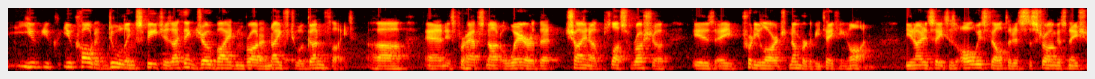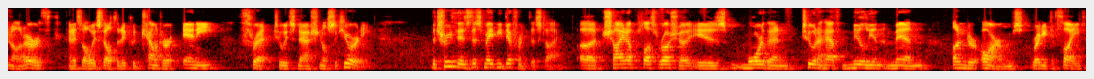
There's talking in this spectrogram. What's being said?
you, you, you called it dueling speeches. I think Joe Biden brought a knife to a gunfight uh, and is perhaps not aware that China plus Russia is a pretty large number to be taking on. The United States has always felt that it's the strongest nation on earth, and it's always felt that it could counter any threat to its national security. The truth is, this may be different this time. Uh, China plus Russia is more than two and a half million men under arms, ready to fight.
